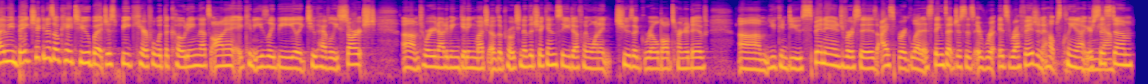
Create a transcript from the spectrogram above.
I mean, baked chicken is okay too, but just be careful with the coating that's on it. It can easily be like too heavily starched um, to where you're not even getting much of the protein of the chicken. So you definitely want to choose a grilled alternative. Um, you can do spinach versus iceberg lettuce, things that just is it's roughage and it helps clean out your Yeah. system.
